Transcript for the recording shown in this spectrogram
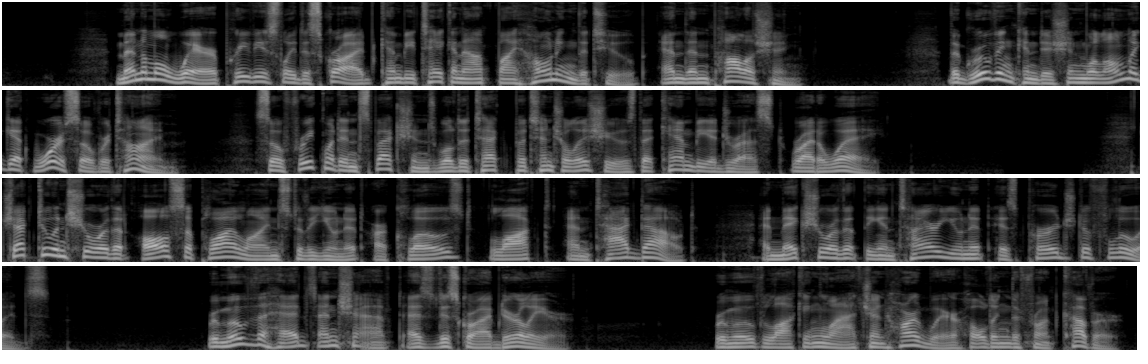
Minimal wear previously described can be taken out by honing the tube and then polishing. The grooving condition will only get worse over time, so frequent inspections will detect potential issues that can be addressed right away. Check to ensure that all supply lines to the unit are closed, locked, and tagged out, and make sure that the entire unit is purged of fluids. Remove the heads and shaft as described earlier. Remove locking latch and hardware holding the front cover.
